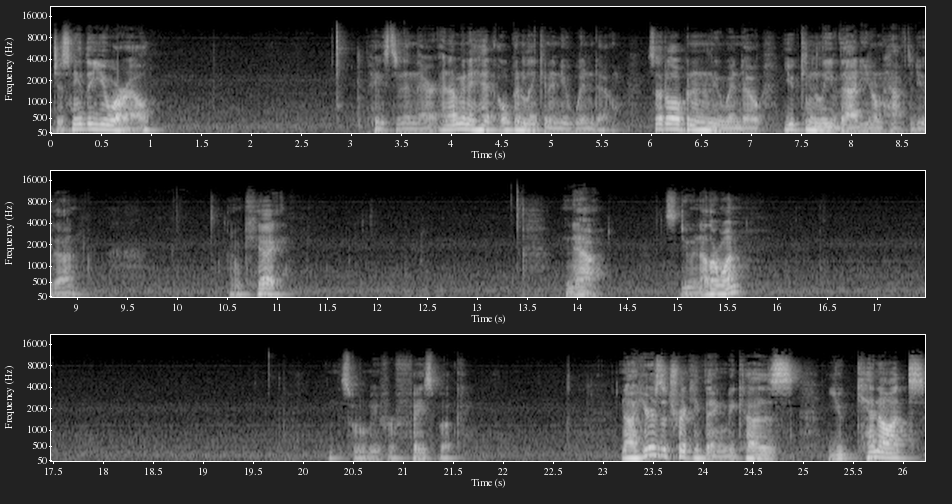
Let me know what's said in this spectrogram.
Just need the URL. Paste it in there. And I'm going to hit open link in a new window. So it'll open in a new window. You can leave that. You don't have to do that. Okay. Now, let's do another one. This one will be for Facebook. Now here's the tricky thing because you cannot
